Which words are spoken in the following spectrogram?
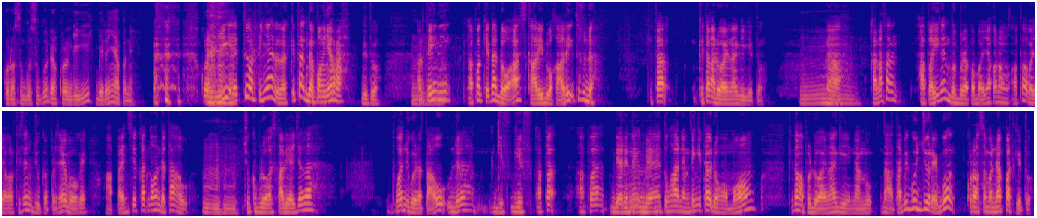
kurang sungguh-sungguh dan kurang gigih bedanya apa nih? kurang gigih itu artinya adalah kita gampang nyerah gitu artinya ini apa kita doa sekali dua kali itu sudah kita kita nggak doain lagi gitu Hmm. nah, karena kan apalagi kan beberapa banyak orang apa banyak orang Kristen juga percaya bahwa kayak ngapain sih kan Tuhan udah tahu? Hmm, cukup doa sekali aja lah. Tuhan juga udah tahu udah give give apa apa biarin Hmm. biarin Tuhan. Yang penting kita udah ngomong kita nggak perlu doain lagi. Nah, nah tapi gue jujur ya gue kurang sependapat gitu.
